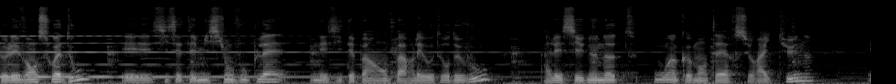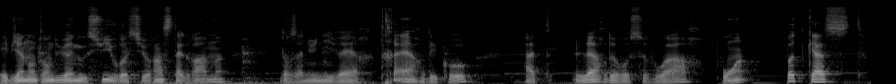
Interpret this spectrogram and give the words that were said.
Que les vents soient doux, et si cette émission vous plaît, n'hésitez pas à en parler autour de vous, à laisser une note ou un commentaire sur iTunes, et bien entendu à nous suivre sur Instagram, dans un univers très art déco, at l'art de recevoir.podcast.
